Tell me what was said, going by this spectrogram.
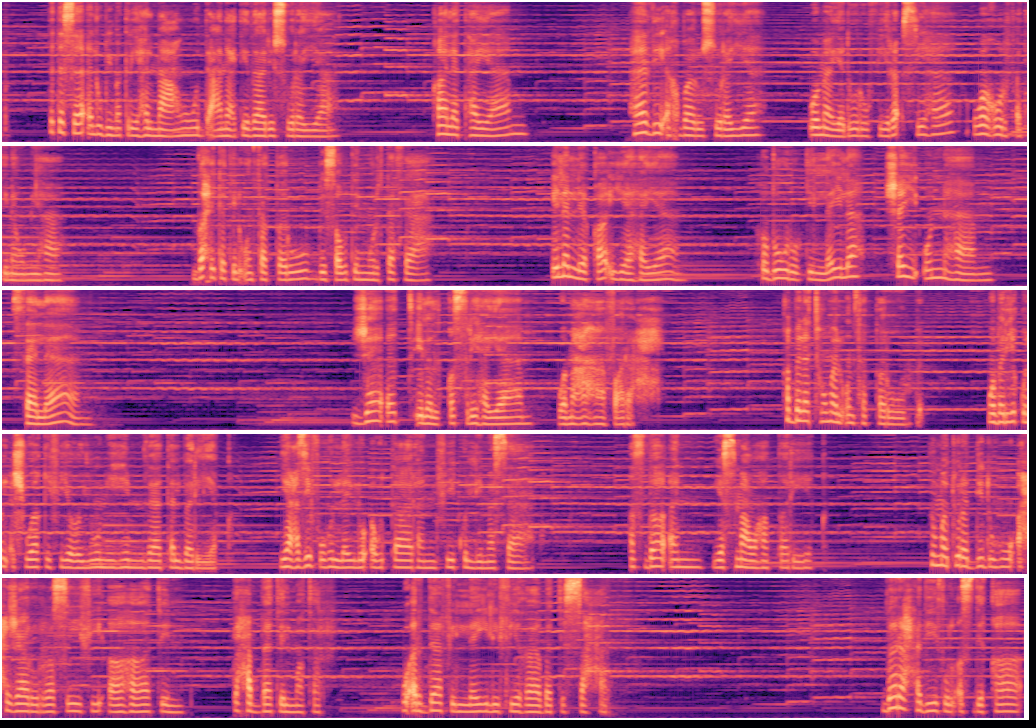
تتساءل بمكرها المعهود عن اعتذار سريا قالت هيام هذه أخبار سريا وما يدور في رأسها وغرفة نومها. ضحكت الأنثى الطروب بصوت مرتفع. إلى اللقاء يا هيام حضورك الليلة شيء هام. سلام. جاءت إلى القصر هيام ومعها فرح. قبلتهما الأنثى الطروب. وبريق الأشواق في عيونهم ذات البريق يعزفه الليل أوتارا في كل مساء. أصداء يسمعها الطريق. ثم تردده أحجار الرصيف آهات كحبات المطر وأرداف الليل في غابة السحر. دار حديث الأصدقاء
